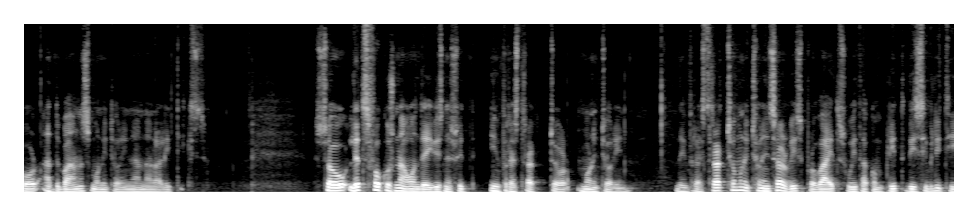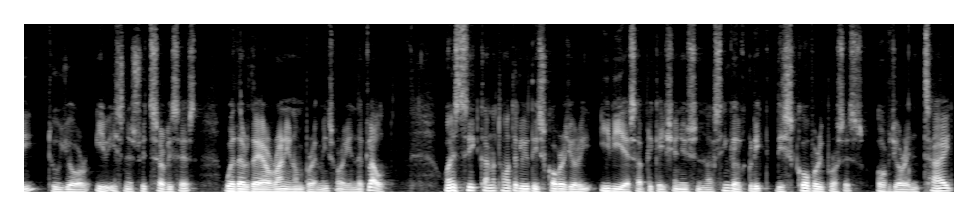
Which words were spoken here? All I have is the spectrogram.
for advanced monitoring and analytics. So let's focus now on the business suite infrastructure monitoring. The infrastructure monitoring service provides with a complete visibility to your e-business suite services, whether they are running on-premise or in the cloud. OMC can automatically discover your EBS application using a single-click discovery process of your entire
